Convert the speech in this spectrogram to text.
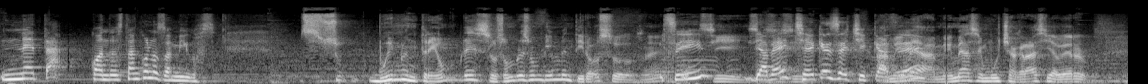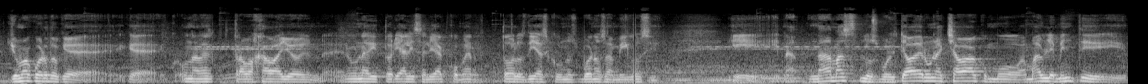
neta cuando están con los amigos. bueno, entre hombres, los hombres son bien mentirosos. ¿eh? ¿Sí? sí, ya ve, chéquense, chicas. A mí, me, ¿eh? a mí me hace mucha gracia ver. Yo me acuerdo que, una vez trabajaba yo en, en, una editorial y salía a comer todos los días con unos buenos amigos y y nada más los volteaba a ver una chava como amablemente y,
